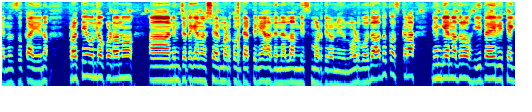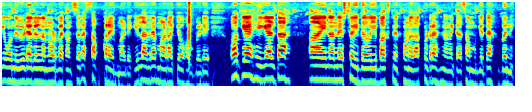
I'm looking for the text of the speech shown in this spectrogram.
ಏನು, ಸುಖ ಏನು, ಪ್ರತಿಯೊಂದು ಕೂಡ ನಿಮ್ಮ ಜೊತೆಗೆ ನಾನು ಶೇರ್ ಮಾಡ್ಕೊತಾ ಇರ್ತೀನಿ. ಅದನ್ನೆಲ್ಲ ಮಿಸ್ ಮಾಡ್ತಿರೋ ನೀವು ನೋಡ್ಬೋದು. ಅದಕ್ಕೋಸ್ಕರ ನಿಮ್ಗೆ ಏನಾದರೂ ಇದೇ ರೀತಿಯಾಗಿ ಒಂದು ವಿಡಿಯೋಗಳನ್ನ ನೋಡ್ಬೇಕನ್ಸಿದ್ರೆ ಸಬ್ಸ್ಕ್ರೈಬ್ ಮಾಡಿ. ಇಲ್ಲಾಂದರೆ ಮಾಡೋಕ್ಕೆ ಹೋಗಬೇಡಿ. ಓಕೆ ಹೀಗೆ ಹೇಳ್ತಾ ಇನ್ನು ಇದು ಈ ಬಾಕ್ಸ್ ನಿಂತ್ಕೊಂಡೋಗಿ ಹಾಕ್ಬಿಟ್ರೆ ನನ್ನ ಕೆಲಸ ಮುಗಿಯುತ್ತೆ. ಬನ್ನಿ.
